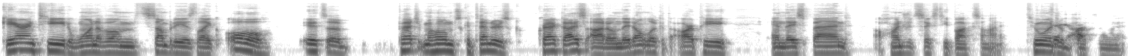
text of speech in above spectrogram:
guaranteed one of them, somebody is like, oh, it's a Patrick Mahomes contenders cracked ice auto. And they don't look at the RP and they spend 160 bucks on it, 200 yeah. bucks on it.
